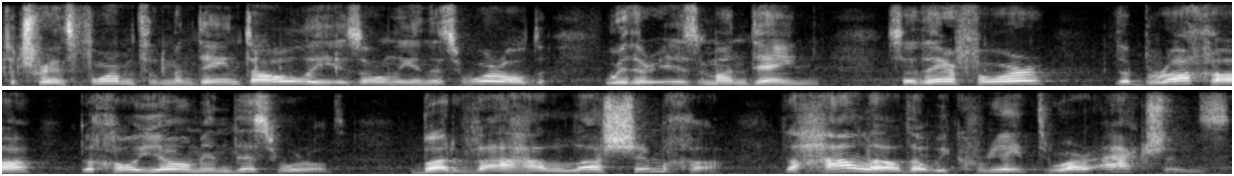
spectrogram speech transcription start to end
To transform from mundane to holy is only in this world where there is mundane. So therefore, the bracha, b'chol yom, in this world. But v'ahallah shimcha, the Hallel that we create through our actions,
